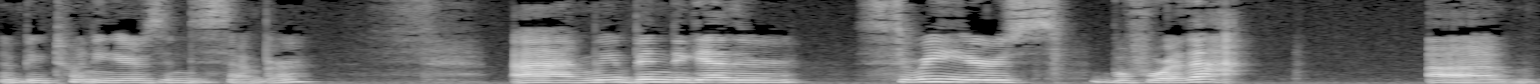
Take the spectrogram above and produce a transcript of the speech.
It'll be 20 years in December. And we've been together three years before that. Um,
